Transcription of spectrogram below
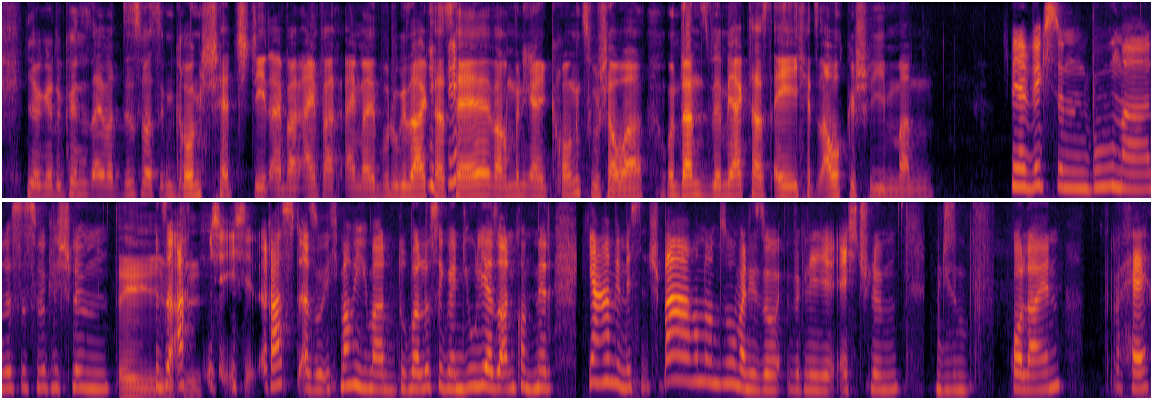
Junge, du könntest einfach das, was im Gronk-Chat steht, einfach, einfach einmal, wo du gesagt hast, hä, warum bin ich eigentlich Gronk-Zuschauer? Und dann bemerkt hast, ey, ich hätte es auch geschrieben, Mann. Ich bin halt wirklich so ein Boomer. Das ist wirklich schlimm. Ey, Also, ach, ich, ich rast, also ich mache mich immer drüber lustig, wenn Julia so ankommt mit, ja, wir müssen sparen und so, weil die so wirklich echt schlimm mit diesem Fräulein. Hä?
